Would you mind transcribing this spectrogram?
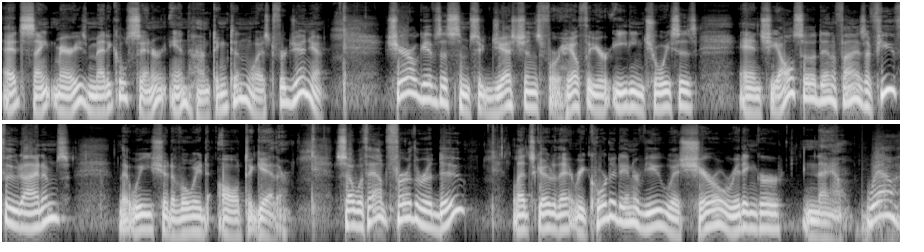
at St. Mary's Medical Center in Huntington, West Virginia. Cheryl gives us some suggestions for healthier eating choices, and she also identifies a few food items that we should avoid altogether. So, without further ado, let's go to that recorded interview with Cheryl Rittinger now. Well,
